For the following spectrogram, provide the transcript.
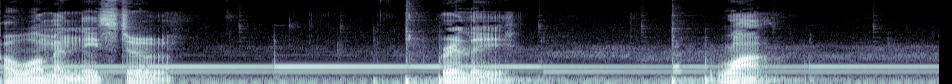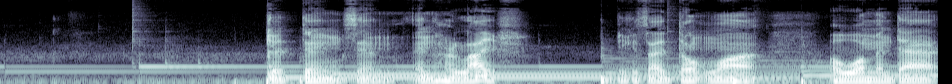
a woman needs to really want good things in in her life because I don't want a woman that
